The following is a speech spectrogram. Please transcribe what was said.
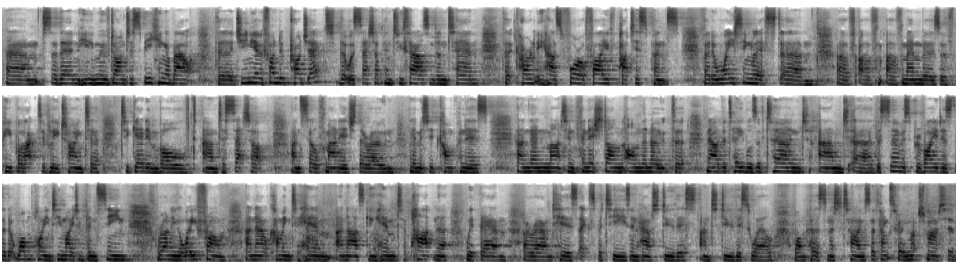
Um, so then he moved on to speaking about the Genio funded project that was set up in 2010 that currently has four or five participants, but a waiting list um, of, of, of members, of people actively trying to, to get involved and to set up and self manage their own limited companies. And then Martin finished on, on the note that now the tables have turned and uh, the service providers that at one point he might have been seen running away from are now coming to him and asking him to partner with them around his expertise in how to do this and to do this well, one person at a time. So thanks very much, Martin.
